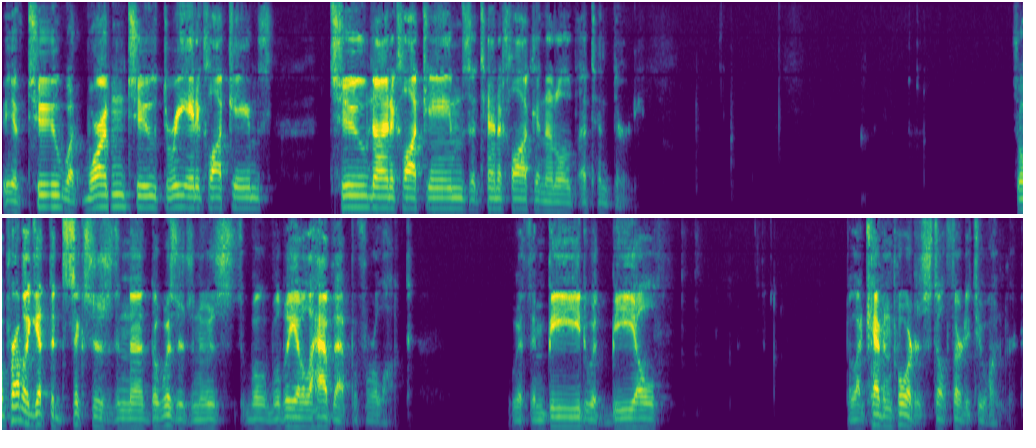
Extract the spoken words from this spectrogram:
We have two, what one, two, three, eight o'clock games. two nine o'clock games, a ten o'clock, and then a ten thirty. We'll probably get the Sixers and the, the Wizards news. We'll we'll be able to have that before lock with Embiid, with Beal. But like Kevin Porter's still thirty two hundred.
